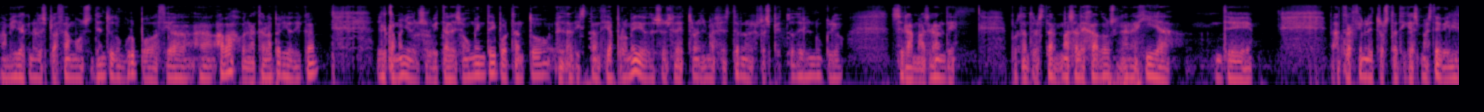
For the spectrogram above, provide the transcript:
a medida que nos desplazamos dentro de un grupo hacia abajo en la tabla periódica, el tamaño de los orbitales aumenta y por tanto la distancia promedio de esos electrones más externos respecto del núcleo será más grande. Por tanto, al estar más alejados, la energía de atracción electrostática es más débil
